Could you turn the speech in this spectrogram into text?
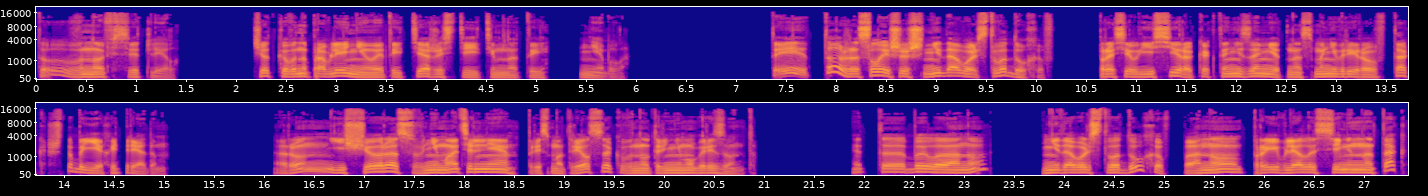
то вновь светлел. Четкого направления у этой тяжести и темноты не было. «Ты тоже слышишь недовольство духов?» — просил Есира, как-то незаметно сманеврировав так, чтобы ехать рядом. Рон еще раз внимательнее присмотрелся к внутреннему горизонту. Это было оно? Недовольство духов? Оно проявлялось именно так?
